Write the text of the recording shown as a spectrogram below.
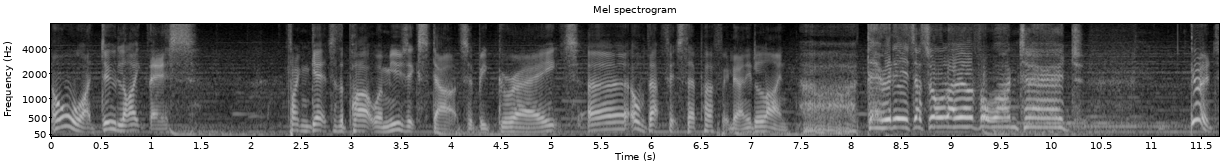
Oh, I do like this. If I can get to the part where music starts, it'd be great. Uh, oh, that fits there perfectly. I need a line. there it is. That's all I ever wanted. Good.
